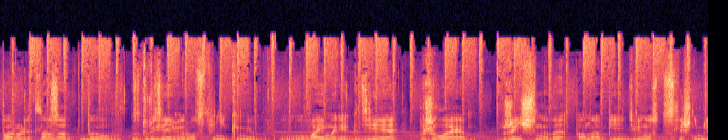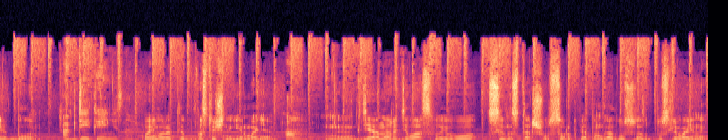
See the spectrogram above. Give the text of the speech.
пару лет назад был с друзьями родственниками в Ваймаре, где пожилая женщина, да, она ей 90 с лишним лет было. А где это, я не знаю. Ваймар – это Восточная Германия. А. э, где она родила своего сына старшего в 45 году, сразу после войны.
